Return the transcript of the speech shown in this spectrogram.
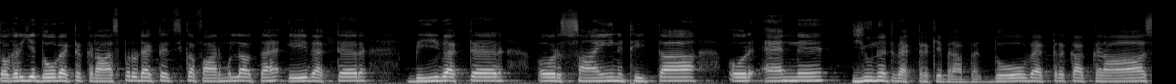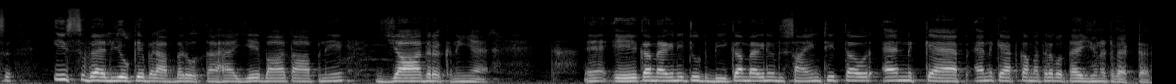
तो अगर ये दो वेक्टर क्रॉस प्रोडक्ट है, इसका फार्मूला होता है ए वेक्टर बी वेक्टर और साइन थीटा और एन यूनिट वेक्टर के बराबर। दो वेक्टर का क्रॉस इस वैल्यू के बराबर होता है। ये बात आपने याद रखनी है। ए का मैग्नीट्यूड बी का मैग्नीट्यूड साइन थीटा और एन कैप एन कैप का मतलब होता है यूनिट वेक्टर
